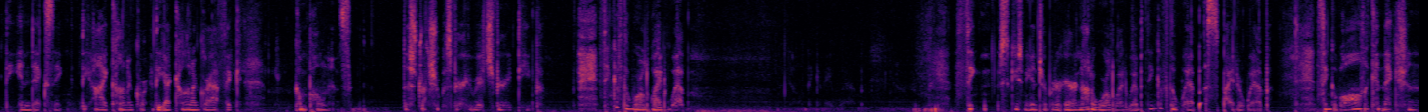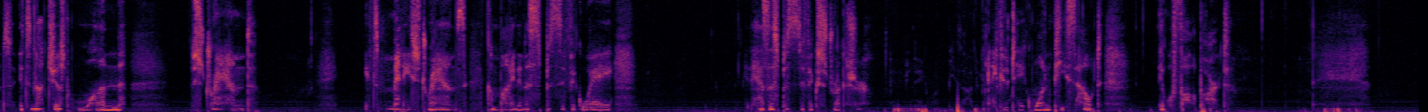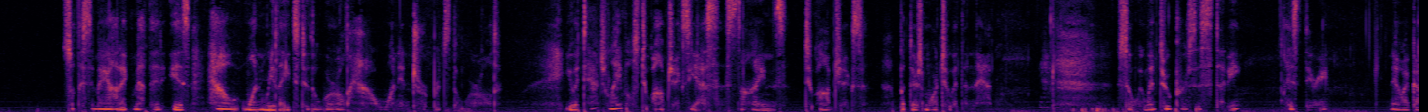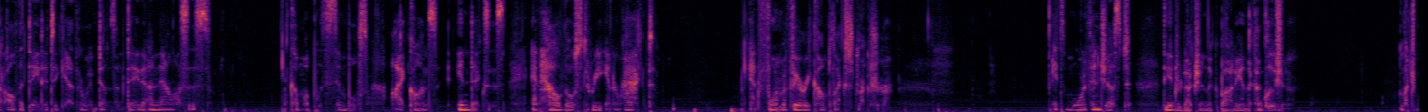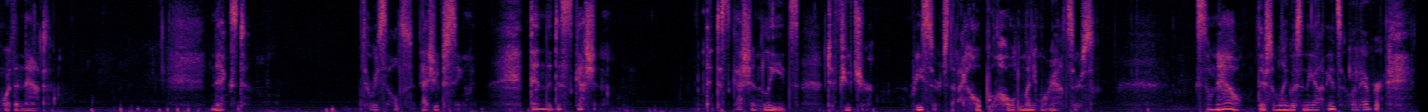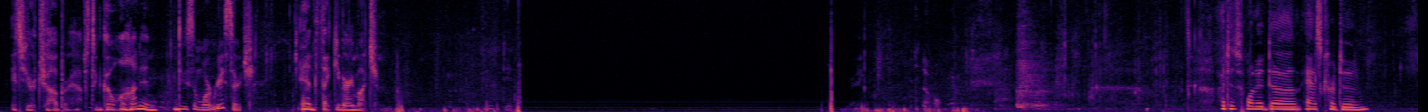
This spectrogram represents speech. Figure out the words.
the indexing, the iconogra- the iconographic components, The structure was very rich, very deep. Think of the World Wide Web. Think, excuse me, interpreter error, not a World Wide Web. Think of the web, a spider web. Think of all the connections. It's not just one strand. It's many strands combined in a specific way. It has a specific structure. And if you take one piece out, it will fall apart. So the semiotic method is how one relates to the world, how one interprets the world. You attach labels to objects, yes, signs to objects, but there's more to it than that. So we went through Peirce's study, his theory. Now I've got all the data together. We've done some data analysis, come up with symbols, icons, indexes, and how those three interact and form a very complex structure. It's more than just the introduction, the body, and the conclusion. Much more than that. Next, the results, as you've seen. Then the discussion. The discussion leads to future research that I hope will hold many more answers. So now, there's some linguists in the audience or whatever. It's your job, perhaps, to go on and do some more research. And thank you very much. I just wanted to ask her to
